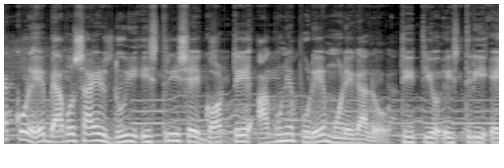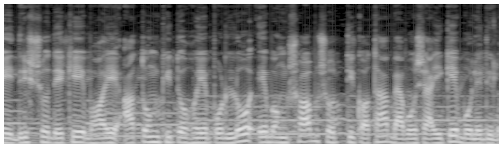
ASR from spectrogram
এক করে ব্যবসায়ীর দুই স্ত্রী সেই গর্তে আগুনে পুড়ে মরে গেল। তৃতীয় স্ত্রী এই দৃশ্য দেখে ভয়ে আতঙ্কিত হয়ে পড়ল এবং সব সত্যি কথা ব্যবসায়ীকে বলে দিল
